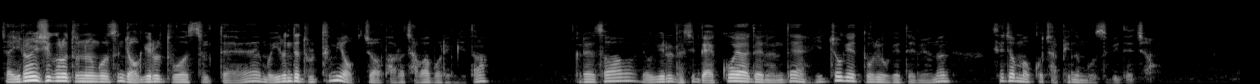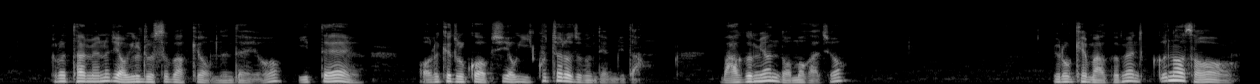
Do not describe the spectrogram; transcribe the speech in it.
자 이런 식으로 두는 것은 여기를 두었을 때 뭐 이런 데 둘 틈이 없죠. 바로 잡아버립니다. 그래서 여기를 다시 메꿔야 되는데 이쪽에 돌이 오게 되면은 세점 먹고 잡히는 모습이 되죠. 그렇다면 여기를 둘 수밖에 없는데요. 이때 어렵게 둘 거 없이 여기 입구자로 두면 됩니다. 막으면 넘어가죠. 이렇게 막으면 끊어서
